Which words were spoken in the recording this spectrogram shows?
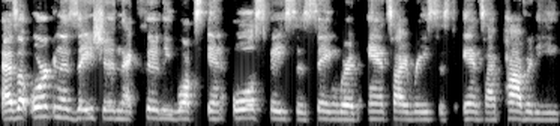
As an organization that clearly walks in all spaces saying we're an anti racist, anti poverty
